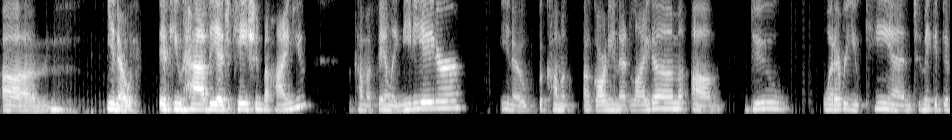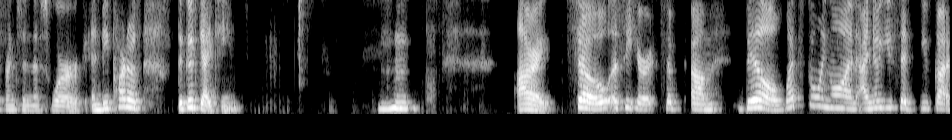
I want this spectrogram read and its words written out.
Um, you know, if you have the education behind you, become a family mediator, you know, become a, a guardian ad litem, um, do whatever you can to make a difference in this work and be part of the good guy team. Mm -hmm. All right, so let's see here. So um, Bill, what's going on? I know you said you've got a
